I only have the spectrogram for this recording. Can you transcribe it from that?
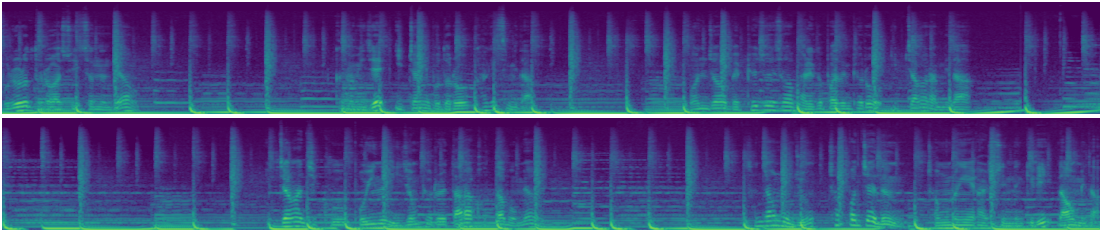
무료로 들어갈 수 있었는데요. 그럼 이제 입장해 보도록 하겠습니다. 먼저 매표소에서 발급받은 표로 입장을 합니다. 입장한 직후 보이는 이정표를 따라 걷다 보면 선정릉 중첫 번째 능 정릉에 갈 수 있는 길이 나옵니다.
